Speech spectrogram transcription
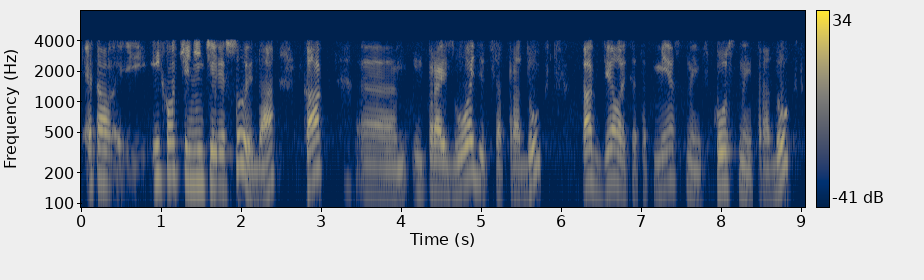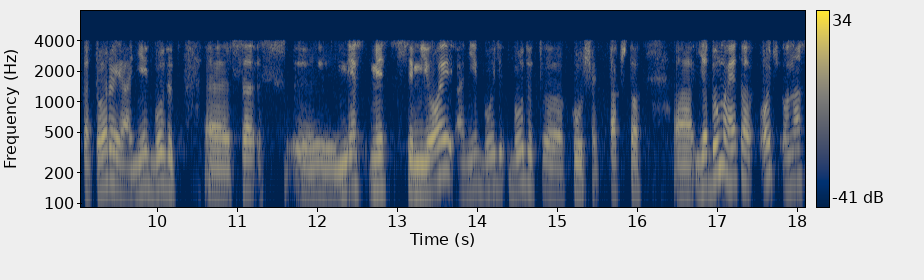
это их очень интересует, да, как э, производится продукт, как делать этот местный вкусный продукт, который они будут э, с, с, э, вместе с семьей они будет, будут э, кушать. Так что э, я думаю, это очень, у нас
